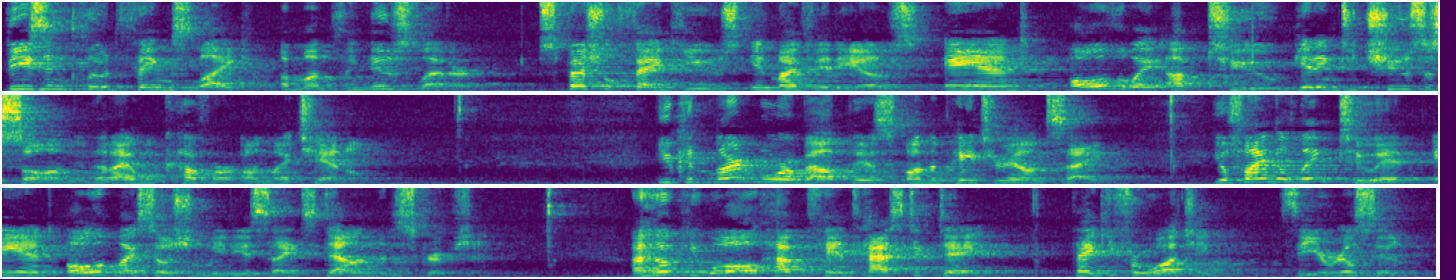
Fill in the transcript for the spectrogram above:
These include things like a monthly newsletter, special thank yous in my videos, and all the way up to getting to choose a song that I will cover on my channel. You can learn more about this on the Patreon site. You'll find a link to it and all of my social media sites down in the description. I hope you all have a fantastic day. Thank you for watching. See you real soon.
